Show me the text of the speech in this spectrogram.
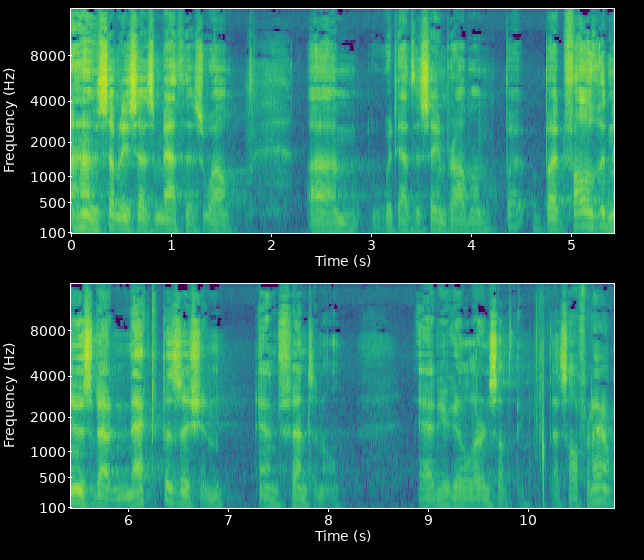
somebody says meth as well um, would have the same problem. But, but follow the news about neck position and fentanyl, and you're going to learn something. That's all for now.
